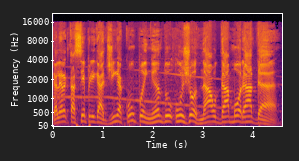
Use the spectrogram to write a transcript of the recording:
Galera que tá sempre ligadinha acompanhando o Jornal da Morada.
